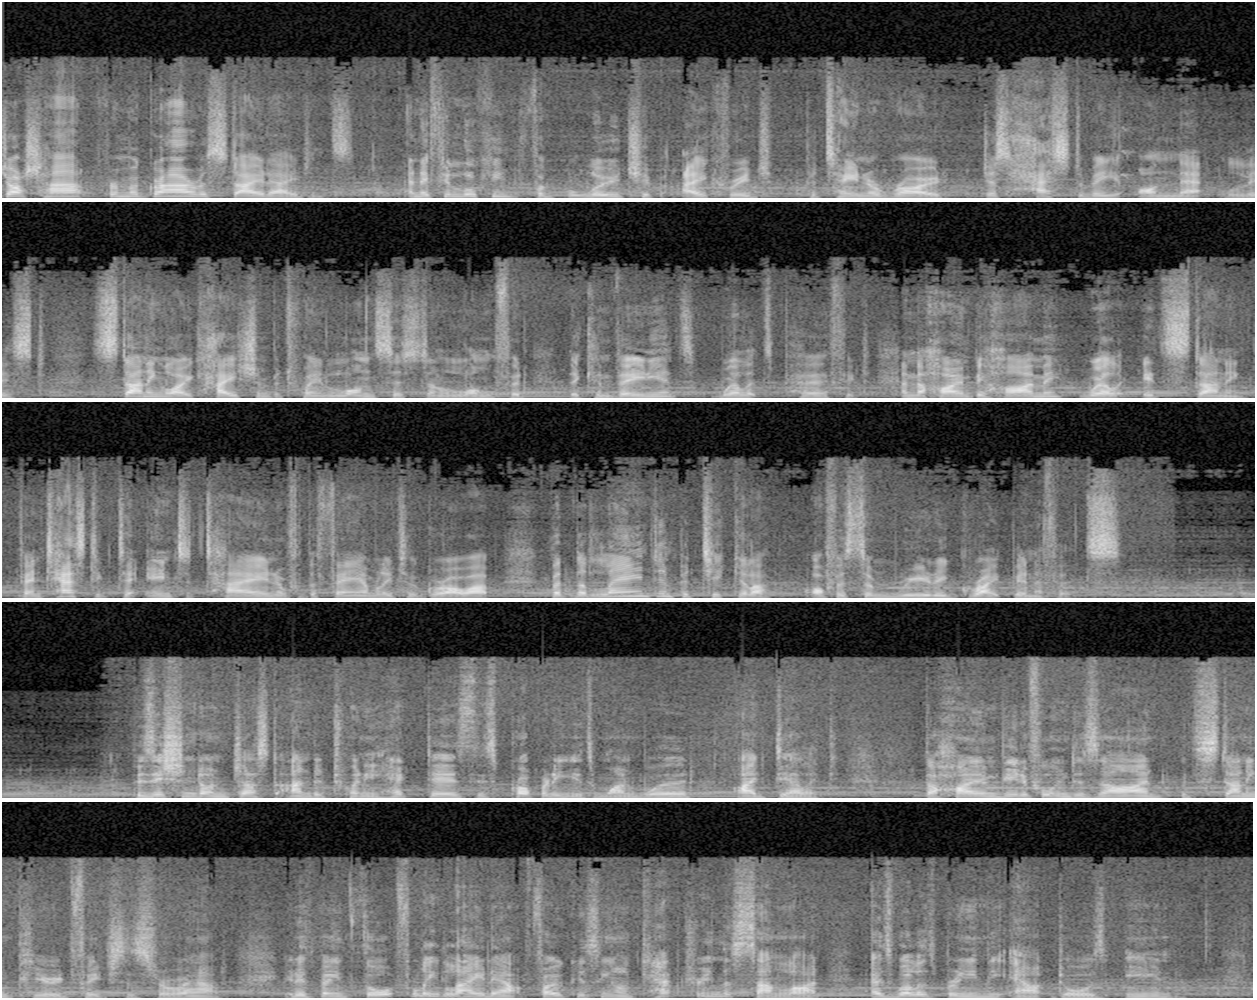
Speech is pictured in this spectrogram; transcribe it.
Josh Hart from McGrath Estate Agents. And if you're looking for blue chip acreage, Pateena Road just has to be on that list. Stunning location between Launceston and Longford. The convenience, well, it's perfect. And the home behind me, well, it's stunning. Fantastic to entertain or for the family to grow up. But the land in particular offers some really great benefits. Positioned on just under 20 hectares, this property is one word, idyllic. The home, beautiful in design with stunning period features throughout, it has been thoughtfully laid out focusing on capturing the sunlight as well as bringing the outdoors in.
